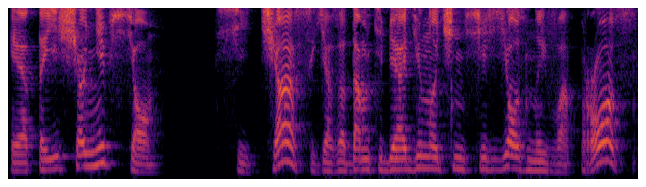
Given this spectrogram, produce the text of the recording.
Это еще не все. Сейчас я задам тебе один очень серьезный вопрос,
